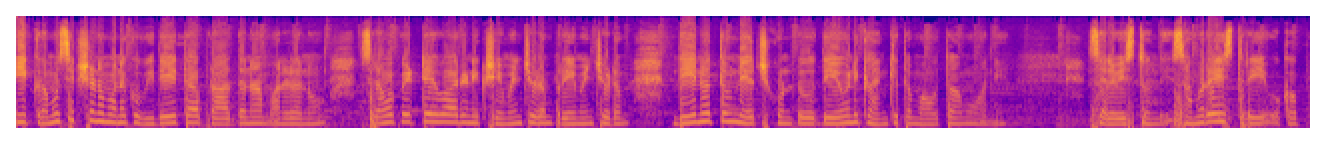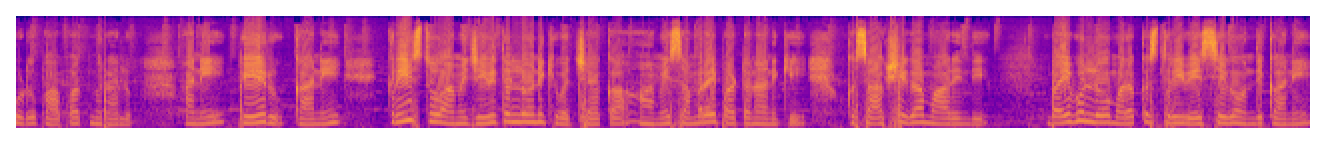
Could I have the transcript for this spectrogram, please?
ఈ క్రమశిక్షణ మనకు విధేయత ప్రార్థన మనలను శ్రమ పెట్టేవారిని క్షమించడం ప్రేమించడం దీనత్వం నేర్చుకుంటూ దేవునికి అంకితం అవుతాము అని. సెలవిస్తుంది. సమరయ స్త్రీ ఒకప్పుడు పాపాత్మురాలు అని పేరు. కానీ క్రీస్తు ఆమె జీవితంలోనికి వచ్చాక ఆమె సమరయ పట్టణానికి ఒక సాక్షిగా మారింది. బైబిల్లో మరొక స్త్రీ వేశ్యగా ఉంది కానీ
